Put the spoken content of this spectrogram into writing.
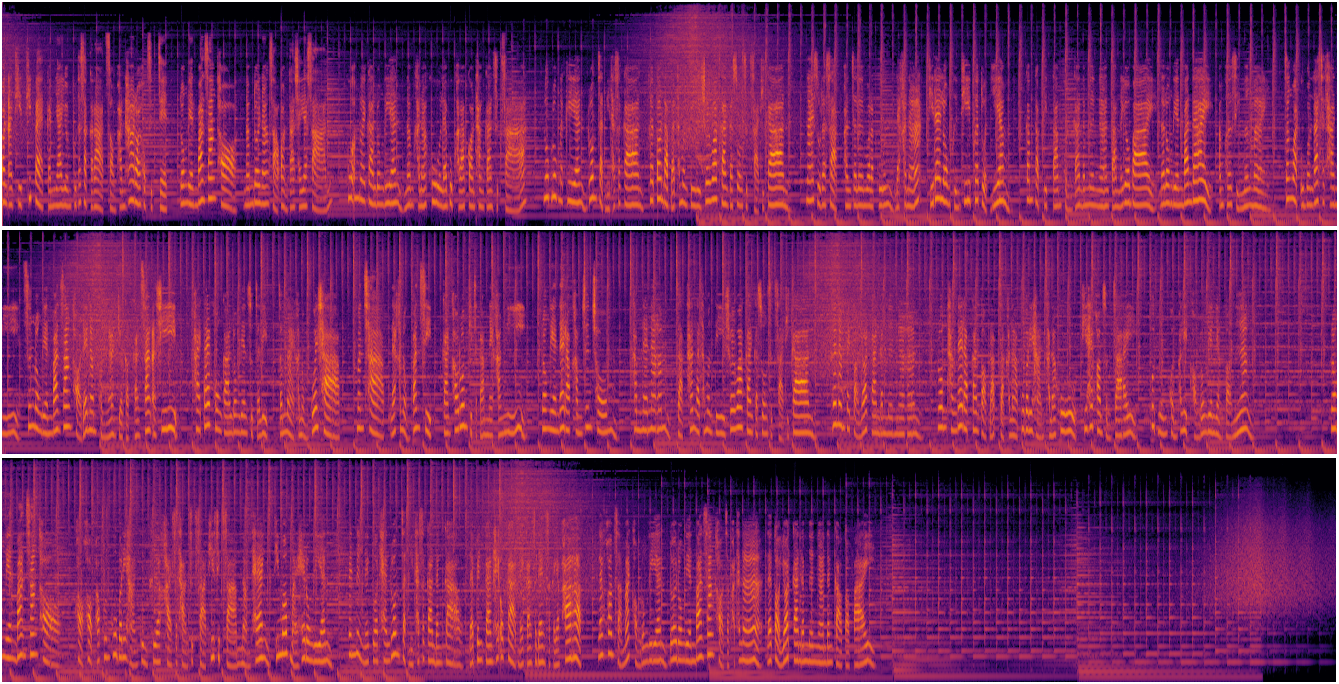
วันอาทิตย์ที่ 8 กันยายน พุทธศักราช 2567 โรงเรียนบ้านสร้างทอนำโดยนางสาวอ่อนตาชยสาร ผู้อำนวยการโรงเรียนนำคณะครูและบุคลากรทางการศึกษา ลูกๆนักเรียน ร่วมจัดนิทรรศการ เพื่อต้อนรับรัฐมนตรีช่วยว่าการกระทรวงศึกษาธิการ นายสุรศักดิ์พันเจริญวรกุลและคณะที่ได้ลงพื้นที่เพื่อตรวจเยี่ยม กำกับติดตามผลการดำเนินงานตามนโยบายณโรงเรียนบ้านได้อำเภอศรีเมืองใหม่ จังหวัดอุบลราชธานี ซึ่งโรงเรียนบ้านสร้างถอได้นำผลงานเกี่ยวกับการสร้างอาชีพ ภายใต้โครงการโรงเรียนสุจริตจำหน่ายขนมกล้วยฉาบ มันฉาบ และขนมปั้นสิบการเข้าร่วมกิจกรรมในครั้งนี้ โรงเรียนได้รับคำชื่นชมคำแนะนำจากท่านรัฐมนตรีช่วยว่าการกระทรวงศึกษาธิการ เพื่อนำไปต่อยอดการดำเนินงาน รวมทั้งได้รับการตอบรับจากคณะผู้บริหารคณะครูที่ให้ความสนใจอุดหนุนผลผลิตของโรงเรียนอย่างต่อเนื่อง โรงเรียนบ้านสร้างทอขอขอบพระคุณผู้บริหารกลุ่มเครือข่ายสถานศึกษาที่ 13 หนามแท่งที่มอบหมายให้โรงเรียน เป็นหนึ่งในตัวแทนร่วมจัดนิทรรศการดังกล่าว และเป็นการให้โอกาสในการแสดงศักยภาพ และความสามารถของโรงเรียน โดยโรงเรียนบ้านสร้างถอจะพัฒนา และต่อยอดการดำเนินงานดังกล่าวต่อไป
